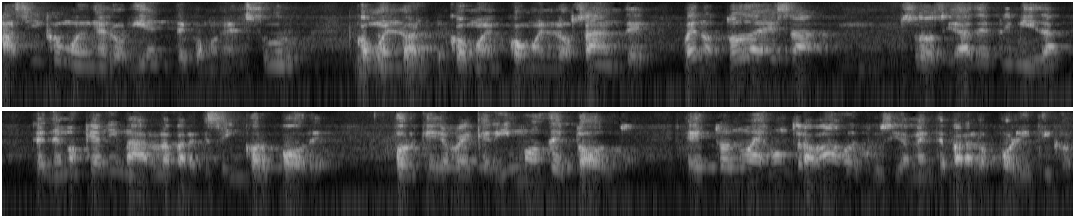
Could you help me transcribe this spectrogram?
así como en el oriente, como en el sur, como en, como, en, como en los Andes. Bueno, toda esa mm, sociedad deprimida tenemos que animarla para que se incorpore, porque requerimos de todos. Esto no es un trabajo exclusivamente para los políticos.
